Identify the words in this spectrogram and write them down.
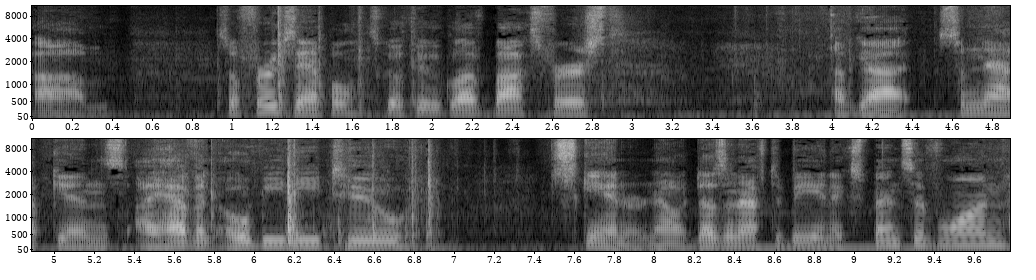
Um, so for example, let's go through the glove box first. I've got some napkins. I have an OBD2 scanner. Now it doesn't have to be an expensive one.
